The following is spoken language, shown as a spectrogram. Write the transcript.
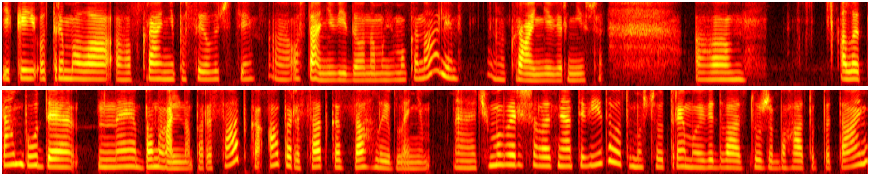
який отримала в крайній посилочці. Останнє відео на моєму каналі, крайнє вірніше. Ем, Але там буде не банальна пересадка, а пересадка з заглибленням. Е, Чому вирішила зняти відео? Тому що отримую від вас дуже багато питань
